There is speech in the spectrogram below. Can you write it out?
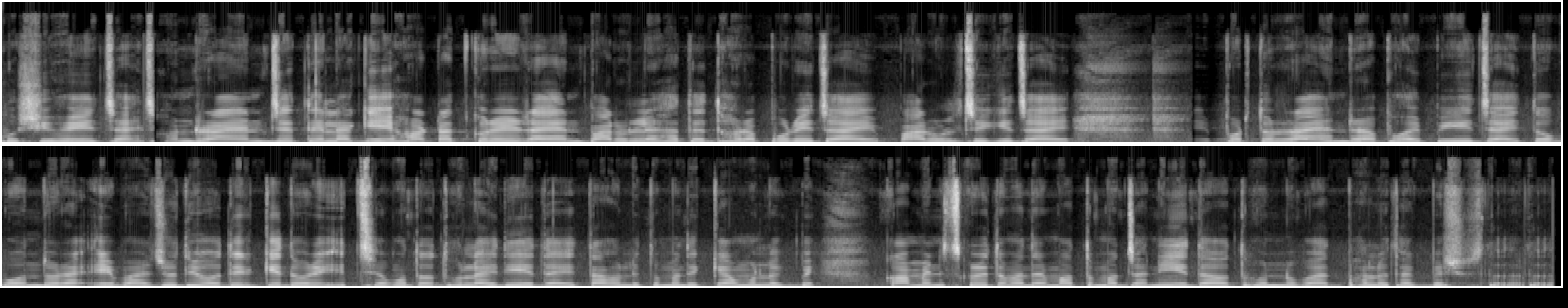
খুশি হয়ে যায়। যখন রায়ান যেতে লাগে হঠাৎ করেই রায়ান পারুলের হাতে ধরা পড়ে যায়, পারুল জেগে যায়। এরপর তো রায়ানরা ভয় পেয়ে যায়। তো বন্ধুরা, এবার যদি ওদেরকে ধরে ইচ্ছে মতো ধোলাই দিয়ে দেয়, তাহলে তোমাদের কেমন লাগবে? কমেন্টস করে তোমাদের মতামত জানিয়ে দাও। ধন্যবাদ। ভালো থাকবে, সুস্থ থাকবে।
